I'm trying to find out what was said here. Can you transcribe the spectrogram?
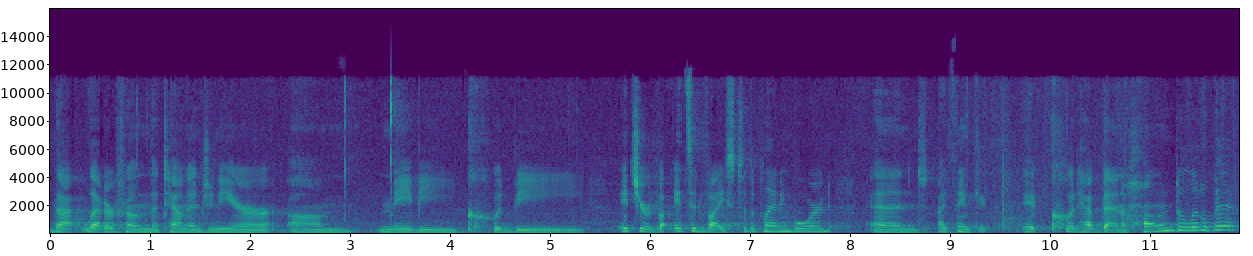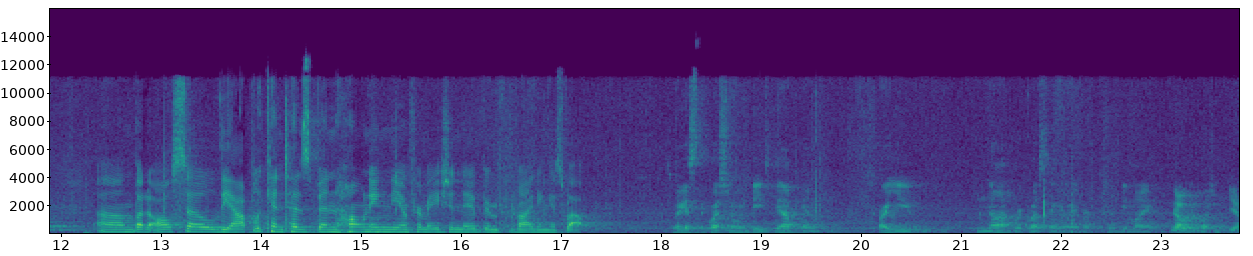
that letter from the town engineer um, maybe could be, it's your, it's advice to the planning board, and I think it- it could have been honed a little bit um, but also the applicant has been honing the information they've been providing as well. So I guess the question would be to the applicant, are you not requesting a waiver, would be my No, question. yeah.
